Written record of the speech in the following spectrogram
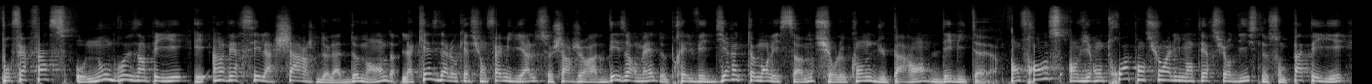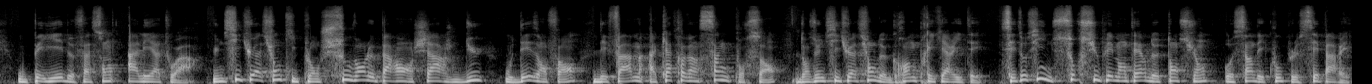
Pour faire face aux nombreux impayés et inverser la charge de la demande, la caisse d'allocation familiale se chargera désormais de prélever directement les sommes sur le compte du parent débiteur. En France, environ 3 pensions alimentaires sur 10 ne sont pas payées ou payées de façon aléatoire. Une situation qui plonge souvent le parent en charge du ou des enfants, des femmes à 85% dans une situation de grande précarité. C'est aussi une source supplémentaire de tension au sein des couples séparés.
